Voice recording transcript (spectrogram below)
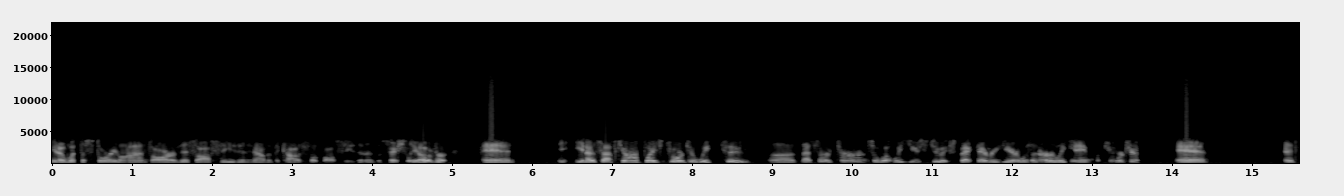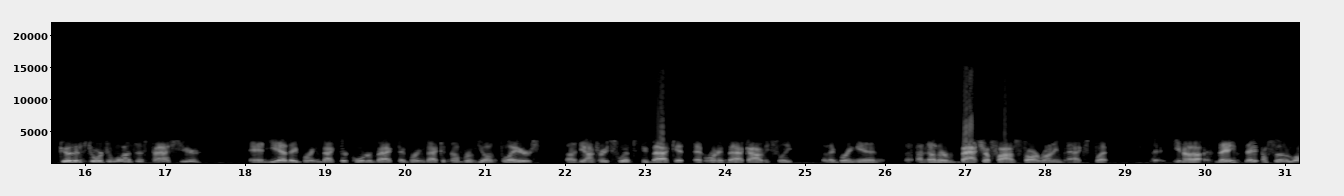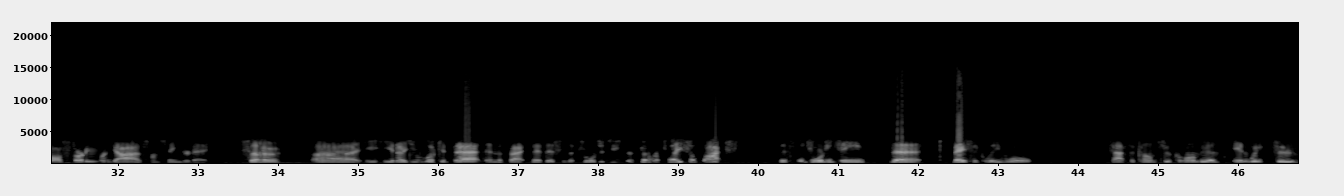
you know, what the storylines are this off season now that the college football season is officially over. And, you know, South Carolina plays Georgia week two. Uh, that's a return to what we used to expect every year was an early game for Georgia. And as good as Georgia was this past year, and yeah, they bring back their quarterback. They bring back a number of young players. Uh, D'Andre Swift be back at, at running back, obviously. They bring in another batch of five star running backs, but you know they they also lost 31 guys from senior day. So uh, you know you look at that and the fact that this is a Georgia team that's going to replace a lot. This is a Georgia team that basically will have to come to Columbia in week two,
